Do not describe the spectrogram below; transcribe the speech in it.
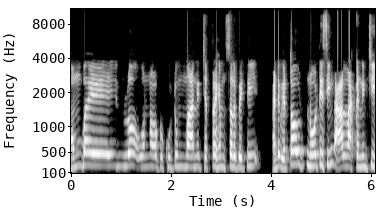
ముంబైలో ఉన్న ఒక కుటుంబాన్ని చిత్రహింసలు పెట్టి అంటే వితౌట్ నోటీసింగ్ వాళ్ళని అక్కడి నుంచి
